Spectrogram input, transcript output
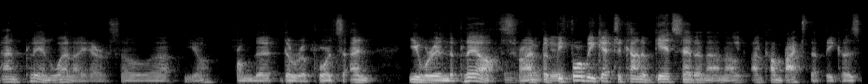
And playing well, I hear. So, uh, you know, from the, the reports, and you were in the playoffs, right? Thank but you. before we get to kind of Gateshead, and, and I'll, I'll come back to that because,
